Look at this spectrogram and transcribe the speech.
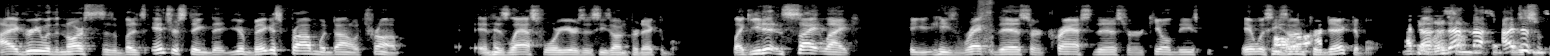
I agree with the narcissism, but it's interesting that your biggest problem with Donald Trump in his last four years is he's unpredictable. Like you didn't cite like he, he's wrecked this or crashed this or killed these. It was he's oh, unpredictable. I, I, that, not, I just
